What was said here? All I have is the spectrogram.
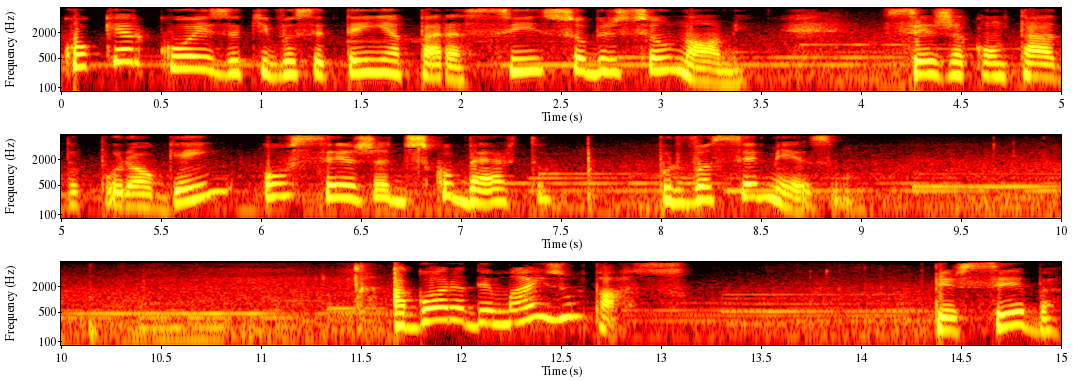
qualquer coisa que você tenha para si sobre o seu nome seja contado por alguém ou seja descoberto por você mesmo. Agora dê mais um passo. Perceba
